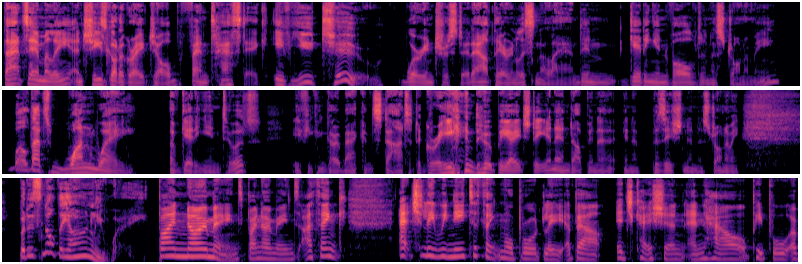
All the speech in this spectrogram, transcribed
that's Emily, and she's got a great job. Fantastic. If you too were interested out there in listener land in getting involved in astronomy, well, that's one way of getting into it. If you can go back and start a degree and do a PhD and end up in a in a position in astronomy. But it's not the only way. By no means, by no means. I think actually we need to think more broadly about education and how people are,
